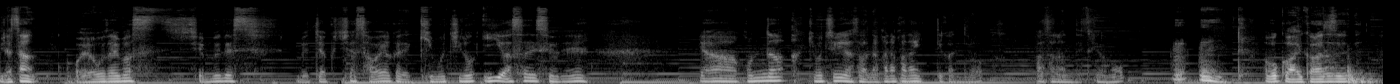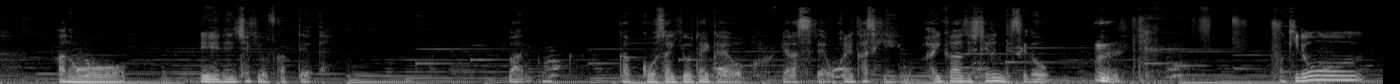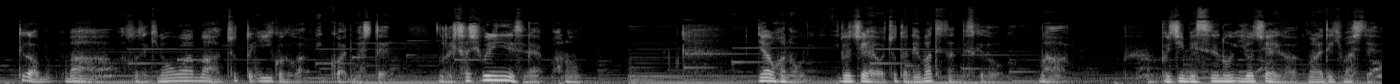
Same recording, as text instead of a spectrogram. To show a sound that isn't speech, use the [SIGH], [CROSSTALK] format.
皆さんおはようございます。シェムです。めちゃくちゃ爽やかで気持ちのいい朝ですよね。いやーこんな気持ちのいい朝はなかなかないって感じの朝なんですけども。[CLEARS THROAT] 僕は相変わらずあのー、ええ電車機を使ってまあ学校最強大会をやらせてお金稼ぎを相変わらずしてるんですけど、[CLEARS THROAT] 昨日てかまあそうですね昨日はまあちょっといいことが1個ありまして久しぶりにですねあのニャオハの色違いをちょっと粘ってたんですけどまあ無事メスの色違いが生まれてきまして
